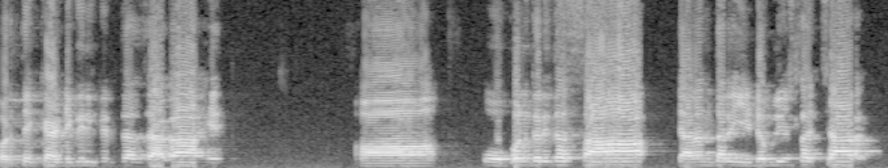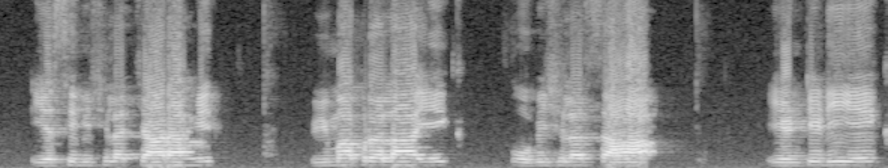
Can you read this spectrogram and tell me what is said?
प्रत्येक कॅटेगरी करिता जागा आहेत. ओपन करिता सहा त्यानंतर ईडब्ल्यूएस ला चार एससीबीसी ला चार आहेत. विमाप्रला एक ओबीसी ला सहा एनटीडी एक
